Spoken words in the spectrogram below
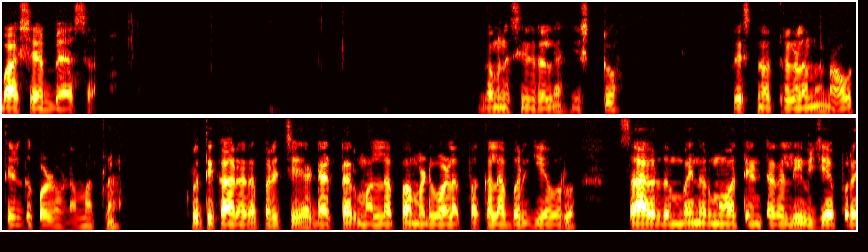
ಭಾಷೆ ಅಭ್ಯಾಸ. ಗಮನಿಸಿದ್ರಲ್ಲ ಇಷ್ಟು ಪ್ರಶ್ನೋತ್ತರಗಳನ್ನು ನಾವು ತಿಳಿದುಕೊಳ್ಳೋಣ. ಮಕ್ಕಳ ಕೃತಿಕಾರರ ಪರಿಚಯ, ಡಾಕ್ಟರ್ ಮಲ್ಲಪ್ಪ ಮಡಿವಾಳಪ್ಪ ಕಲಬುರ್ಗಿ ಅವರು ಸಾವಿರದ ಒಂಬೈನೂರ ಮೂವತ್ತೆಂಟರಲ್ಲಿ ವಿಜಯಪುರ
